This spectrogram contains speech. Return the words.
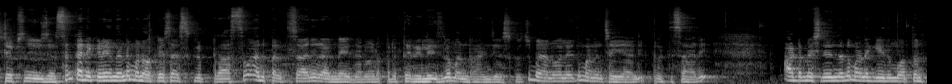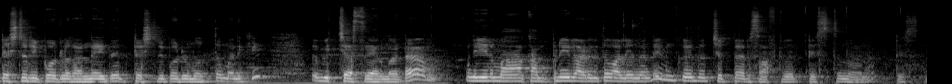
స్టెప్స్ని యూజ్ చేస్తాం. కానీ ఇక్కడ ఏంటంటే మనం ఒకేసారి స్క్రిప్ట్ రాస్తాం. అది ప్రతిసారి రన్ అయ్యింది అనమాట ప్రతి రిలీజ్లో మనం రన్ చేసుకోవచ్చు. మాన్యువల్ అయితే మనం చేయాలి ప్రతిసారి. ఆటోమేషన్ ఏంటంటే మనకి ఇది మొత్తం టెస్ట్ రిపోర్ట్లో రన్ అయితే టెస్ట్ రిపోర్ట్లు మొత్తం మనకి ఇచ్చేస్తాయి అనమాట నేను మా కంపెనీలో అడిగితే వాళ్ళు ఏంటంటే ఇంకేదో చెప్పారు సాఫ్ట్వేర్ టెస్ట్ నానా టెస్ట్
